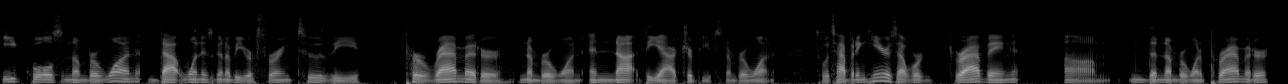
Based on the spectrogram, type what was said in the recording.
equals number one, that one is going to be referring to the parameter number one and not the attributes number one. So what's happening here is that we're grabbing um, the number one parameter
